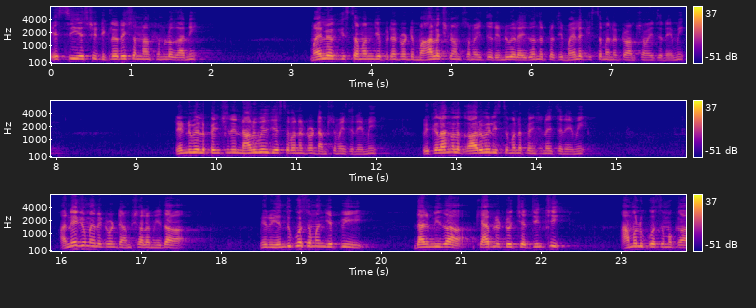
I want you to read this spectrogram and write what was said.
ఎస్సీ ఎస్టీ డిక్లరేషన్ అంశంలో కానీ మహిళలకు ఇస్తామని చెప్పినటువంటి మహాలక్ష్మి అంశం అయితే రెండు వేల ఐదు వందలు ప్రతి మహిళకి ఇస్తామన్నటువంటి అంశం అయితేనేమి రెండు వేల పెన్షన్ నాలుగు వేలు చేస్తామన్నటువంటి అంశం అయితేనేమి వికలాంగులకు ఆరు వేలు ఇస్తామన్న పెన్షన్ అయితేనేమి అనేకమైనటువంటి అంశాల మీద మీరు ఎందుకోసమని చెప్పి దాని మీద క్యాబినెట్లో చర్చించి అమలు కోసం ఒక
